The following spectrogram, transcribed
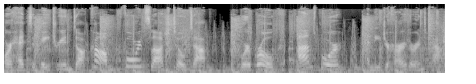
or head to patreon.com forward slash totap. We're broke and poor and need your hard earned cash.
